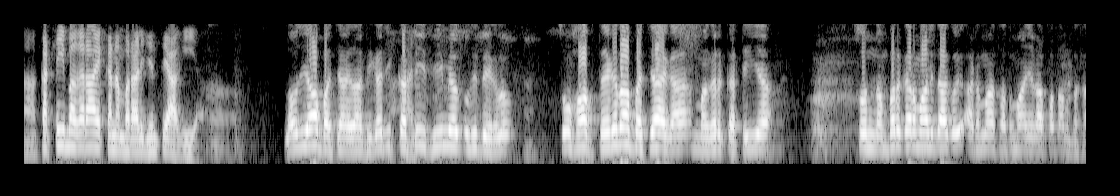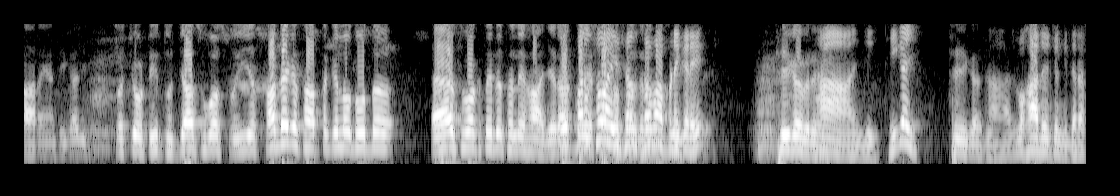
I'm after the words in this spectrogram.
ਹਾਂ ਕੱਟੀ ਮਗਰ ਆ ਇੱਕ ਨੰਬਰ ਵਾਲੀ ਜਿੰਨ ਤੇ ਆ ਗਈ ਆ। ਹਾਂ। ਲਓ ਜੀ ਆ ਬੱਚਾ ਇਹਦਾ ਠੀਕ ਆ ਜੀ? ਕੱਟੀ ਫੀਮੇਲ ਤੁਸੀਂ ਦੇਖ ਲਓ। ਸੋ ਹਫ਼ਤੇ ਦਾ ਬੱਚਾ ਹੈਗਾ ਮਗਰ ਕੱਟੀ ਆ। ਸੋ ਨੰਬਰ ਕਰਮ ਵਾਲੀ ਦਾ ਕੋਈ 8ਵਾਂ 7ਵਾਂ ਜਿਹੜਾ ਆਪਾਂ ਤੁਹਾਨੂੰ ਦਿਖਾ ਰਹੇ ਹਾਂ ਠੀਕ ਆ ਜੀ? ਸੋ ਝੋਟੀ ਦੂਜਾ ਸੂਆ ਸੂਈ ਆ 7.5 ਕਿਲੋ ਦੁੱਧ ਇਸ ਵਕਤ ਇਹਦੇ ਥੱਲੇ ਹਾਜ਼ਰ ਆ ਤੇ ਪਰਸੋਂ ਆਈ ਸੰਧੂ ਸਾਹਿਬ ਆਪਣੇ ਘਰੇ। ਠੀਕ ਆ ਵੀਰੇ। ਹਾਂ ਜੀ ਠੀਕ ਹੈ ਜੀ। ਠੀਕ ਆ ਜੀ। ਹਾਂ ਵਿਖਾ ਦਿਓ ਚੰਗੀ ਤਰ੍ਹਾਂ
